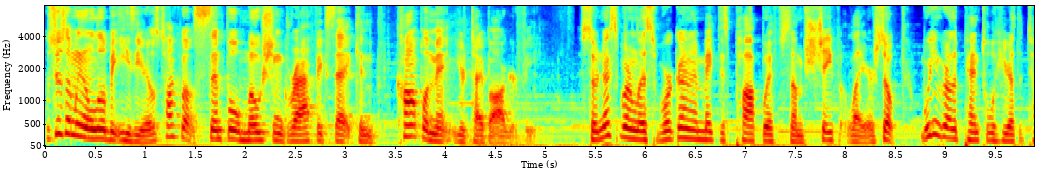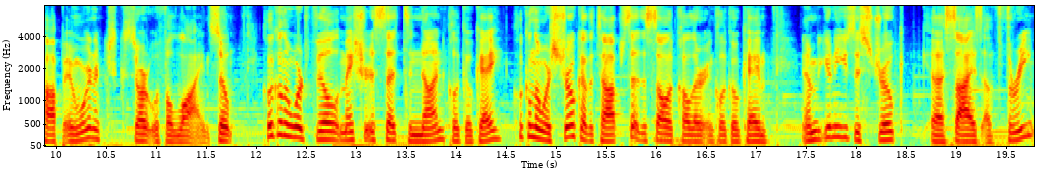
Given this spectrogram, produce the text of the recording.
Let's do something a little bit easier. Let's talk about simple motion graphics that can complement your typography. So next on our list, we're going to make this pop with some shape layers. So we can grab the pen tool here at the top and we're going to start with a line. So click on the word fill, make sure it's set to none, click OK. Click on the word stroke at the top, set the solid color and click OK. And I'm going to use a stroke uh, size of 3.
